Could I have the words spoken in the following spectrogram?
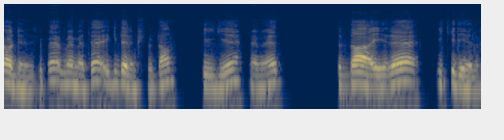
Gördüğünüz gibi Mehmet'e gidelim şuradan. Bilgiye Mehmet daire 2 diyelim.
